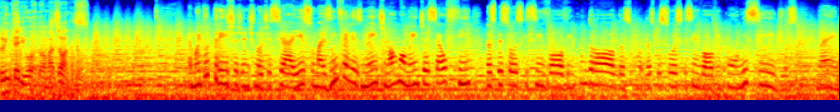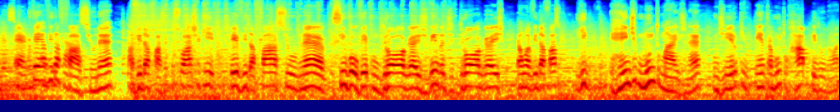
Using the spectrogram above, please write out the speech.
do interior do Amazonas. É muito triste a gente noticiar isso, mas infelizmente, normalmente esse é o fim das pessoas que se envolvem com drogas, das pessoas que se envolvem com homicídios, não é, Emerson? É, ter a vida fácil, né? A vida fácil. A pessoa acha que ter vida fácil, né? Se envolver com drogas, venda de drogas, é uma vida fácil e rende muito mais, né? Um dinheiro que entra muito rápido, não é?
